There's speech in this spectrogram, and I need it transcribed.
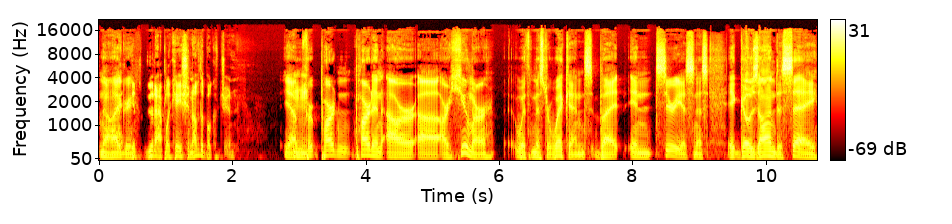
No, I agree. It's good application of the Book of Jude. Yeah, mm-hmm. pardon pardon our uh, our humor with Mr. Wickens, but in seriousness, it goes on to say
